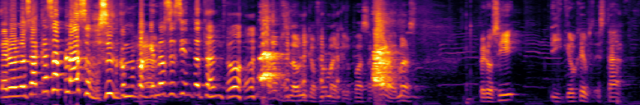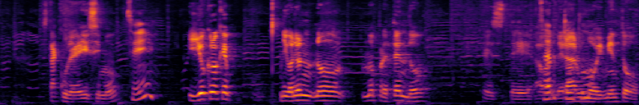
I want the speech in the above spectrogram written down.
Pero lo sacas a plazos, como para que no se sienta tanto. No, pues es la única forma de que lo puedas sacar, además. Pero sí, y creo que está, está culerísimo. Sí, Y yo creo que, digo, yo no, no pretendo este, abanderar un movimiento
